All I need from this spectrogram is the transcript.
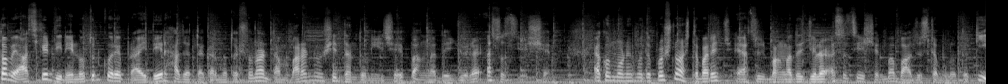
তবে আজকের দিনে নতুন করে প্রায় দেড় হাজার টাকার মতো সোনার দাম বাড়ানোর সিদ্ধান্ত নিয়েছে বাংলাদেশ জুয়েলার অ্যাসোসিয়েশন। এখন মনের মধ্যে প্রশ্ন আসতে পারে বাংলাদেশ জুয়েলার অ্যাসোসিয়েশন বা বাজুসটা মূলত কি?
